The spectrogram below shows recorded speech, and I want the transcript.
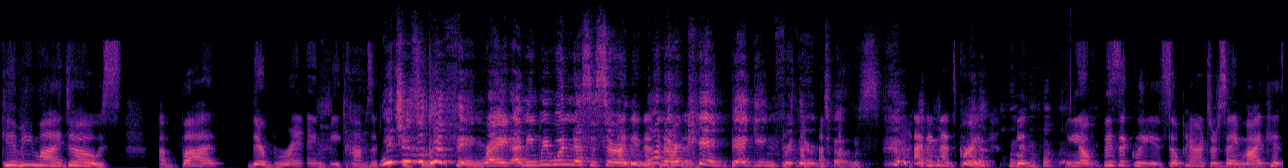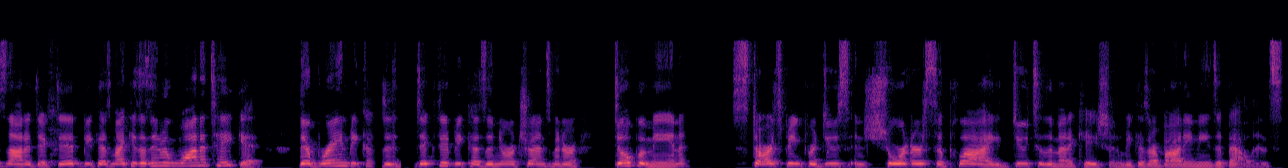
give me my dose. Uh, but their brain becomes a which is a good thing right i mean we wouldn't necessarily want our thing. kid begging for their dose i think that's great but you know physically so parents are saying my kid's not addicted because my kid doesn't even want to take it their brain becomes addicted because the neurotransmitter dopamine starts being produced in shorter supply due to the medication because our body needs a balance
